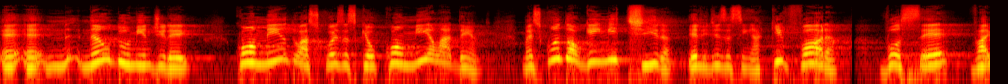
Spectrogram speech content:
é, é, não dormindo direito, comendo as coisas que eu comia lá dentro. Mas quando alguém me tira, ele diz assim: aqui fora você vai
